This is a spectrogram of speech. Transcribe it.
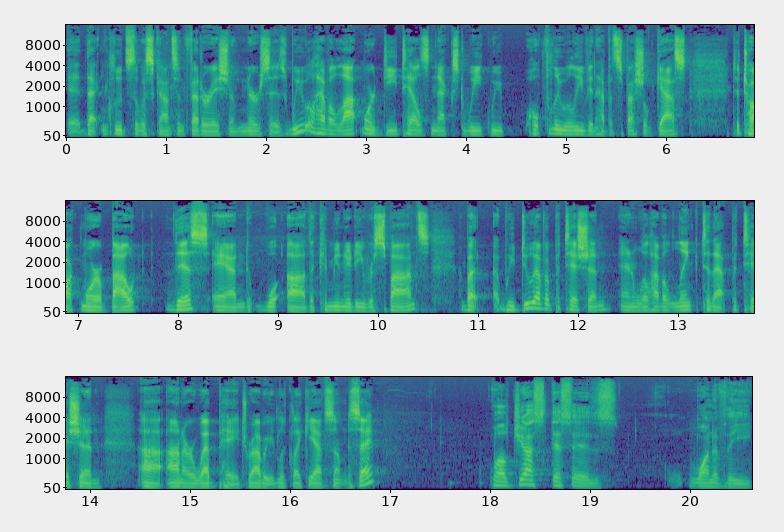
uh, that includes the Wisconsin Federation of Nurses. We will have a lot more details next week. We hopefully will even have a special guest to talk more about this and uh, the community response. But we do have a petition, and we'll have a link to that petition uh, on our webpage. Robert, you look like you have something to say. Well, just this is one of the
